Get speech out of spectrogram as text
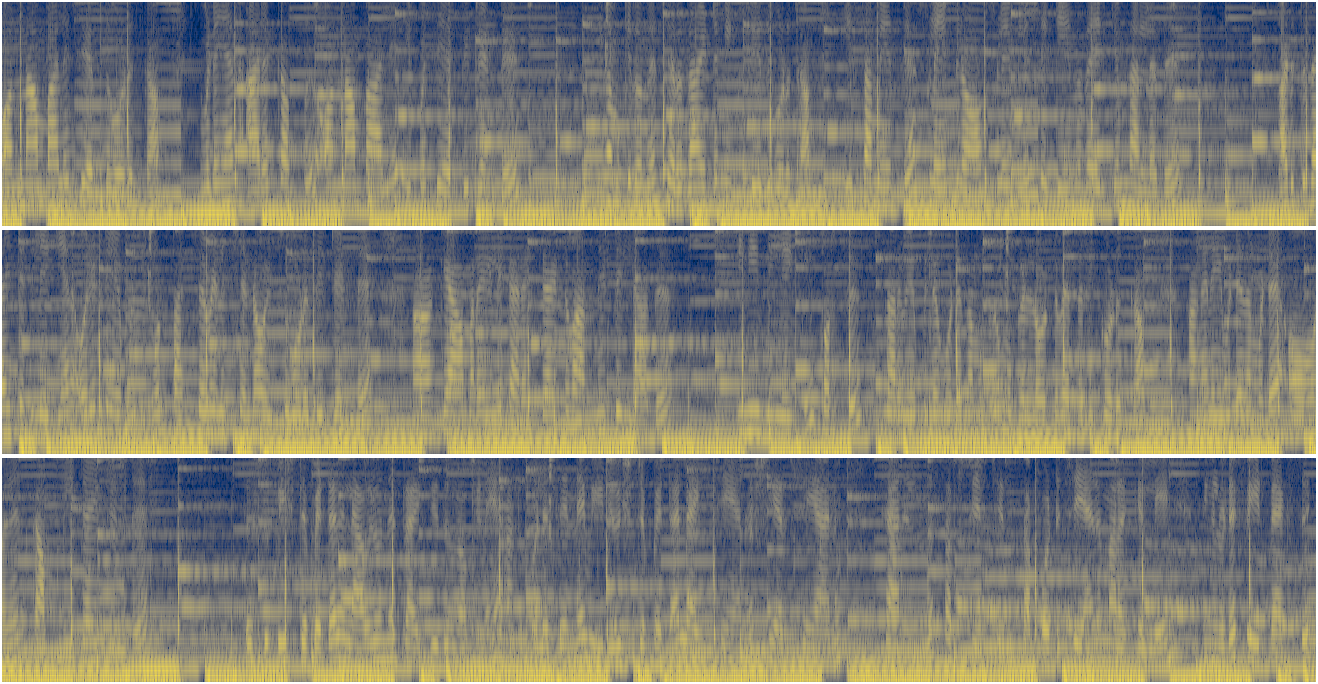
ഒന്നാം പാൽ ചേർത്ത് കൊടുക്കാം. ഇവിടെ ഞാൻ അര കപ്പ് ഒന്നാം പാൽ ഇപ്പോൾ ചേർത്തിട്ടുണ്ട്. നമുക്കിതൊന്ന് ചെറുതായിട്ട് മിക്സ് ചെയ്ത് കൊടുക്കാം. ഈ സമയത്ത് ഫ്ലെയിം ലോ ഫ്ലെയിമിൽ സെറ്റ് ചെയ്യുന്നതായിരിക്കും നല്ലത്. അടുത്തതായിട്ട് ഇതിലേക്ക് ഞാൻ ഒരു ടേബിൾ സ്പൂൺ പച്ച വെളിച്ചെണ്ണ ഒഴിച്ചു കൊടുത്തിട്ടുണ്ട് ക്യാമറയിൽ കറക്റ്റായിട്ട് റെസിപ്പി ഇഷ്ടപ്പെട്ടാൽ എല്ലാവരും ഒന്ന് ട്രൈ ചെയ്ത് നോക്കണേ. അതുപോലെ തന്നെ വീഡിയോ ഇഷ്ടപ്പെട്ടാൽ ലൈക്ക് ചെയ്യാനും ഷെയർ ചെയ്യാനും ചാനലിന് സബ്സ്ക്രൈബ് ചെയ്ത് സപ്പോർട്ട് ചെയ്യാനും മറക്കല്ലേ. നിങ്ങളുടെ ഫീഡ്ബാക്ക്സ്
